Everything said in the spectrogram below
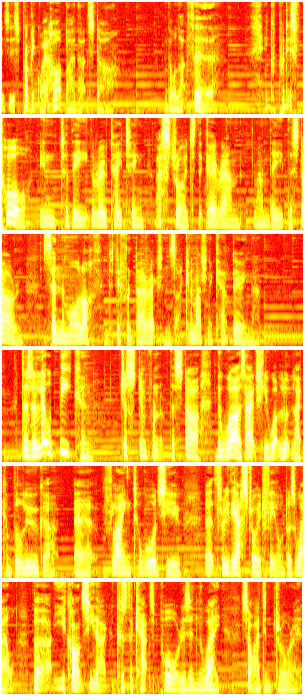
it's, it's probably quite hot by that star with all that fur. It could put its paw into the, the rotating asteroids that go around around the, the star and send them all off into different directions. I can imagine a cat doing that. There's a little beacon just in front of the star. There was actually what looked like a beluga uh, flying towards you uh, through the asteroid field as well, but you can't see that because the cat's paw is in the way, so I didn't draw it.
